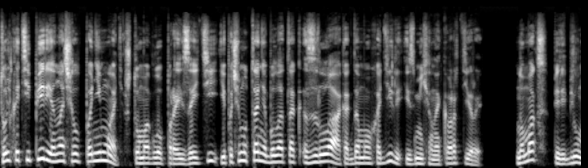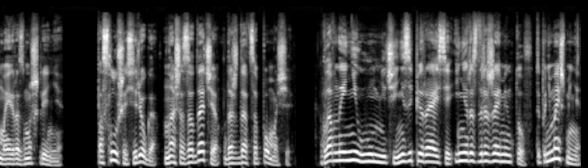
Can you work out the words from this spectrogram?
Только теперь я начал понимать, что могло произойти и почему Таня была так зла, когда мы уходили из Михиной квартиры. Но Макс перебил мои размышления. «Послушай, Серега, наша задача – дождаться помощи. Главное, не умничай, не запирайся и не раздражай ментов. Ты понимаешь меня?»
